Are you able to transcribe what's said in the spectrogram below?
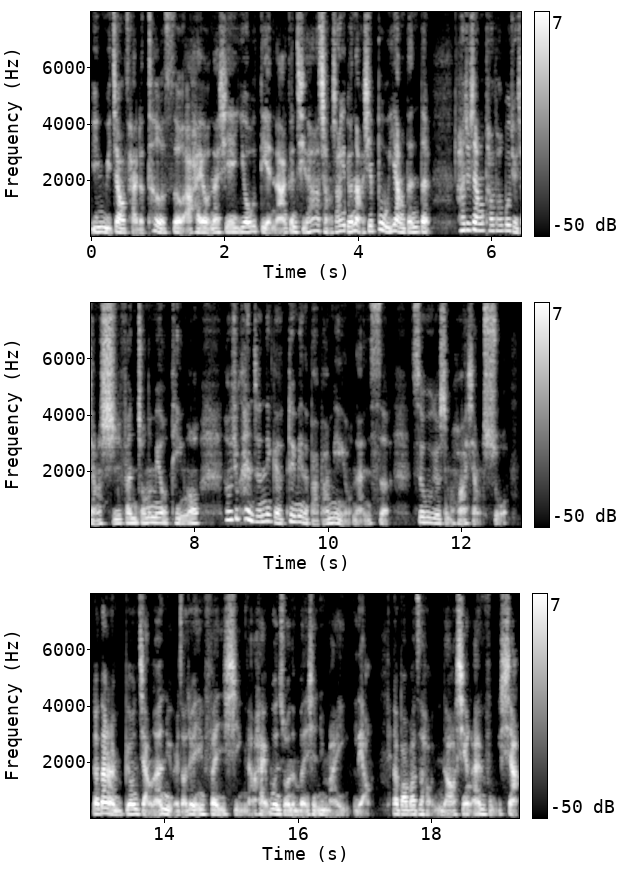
英语教材的特色啊，还有那些优点啊，跟其他的厂商有哪些不一样等等。他就这样滔滔不绝讲了十分钟都没有停哦。然后就看着那个对面的爸爸面有难色，似乎有什么话想说。那当然不用讲了，女儿早就已经分心了，还问说能不能先去买饮料。那爸爸只好你知道先安抚一下。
